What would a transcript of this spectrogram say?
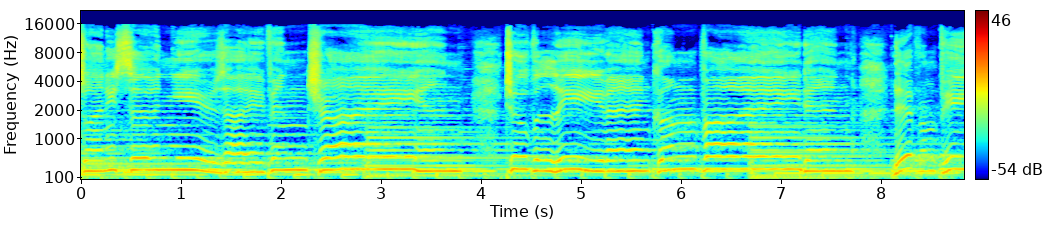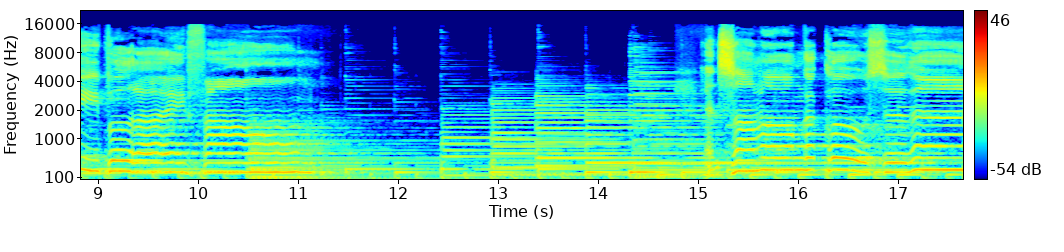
27 years I've been trying to believe and confide in different people I found. And some of them got closer than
